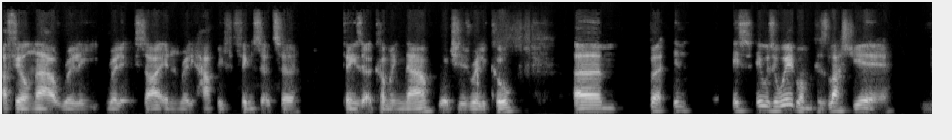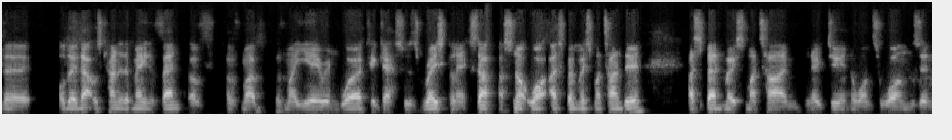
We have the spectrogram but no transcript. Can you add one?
I feel now really, really excited and really happy for things that are things that are coming now, which is really cool. Um, but in, it was a weird one because last year, the although that was kind of the main event of, of my of my year in work, I guess, was race clinics. That's not what I spent most of my time doing. I spent most of my time, you know, doing the one to ones and,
